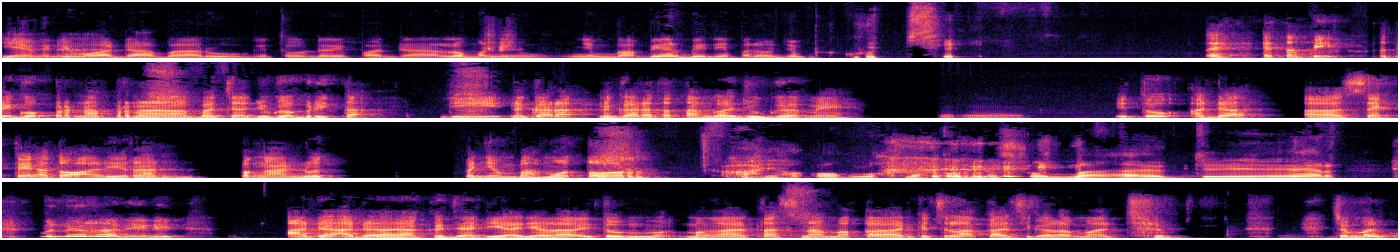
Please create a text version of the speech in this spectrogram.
Iya Jadi benar. wadah baru gitu daripada lo mending nyembah Barbie daripada lo nyembah Gucci. Eh, eh tapi tapi gue pernah pernah baca juga berita di negara negara tetangga juga, meh. Mm-mm. Itu ada eh, sekte atau aliran penganut penyembah motor. Ah ya Allah motornya sombah anjir. Beneran ini. Ada ada kejadiannya lah. Itu mengatasnamakan kecelakaan segala macem. Cuman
